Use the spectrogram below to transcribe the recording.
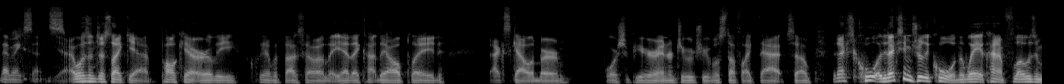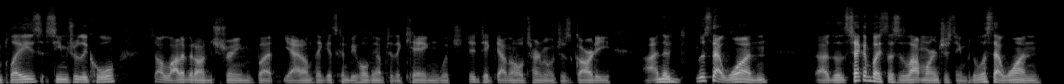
that makes sense. Yeah, it wasn't just like yeah, Palkia early, clean up with Baxcalibur. Yeah, they they all played Baxcalibur for superior energy retrieval stuff like that. So the next cool, the next seems really cool. The way it kind of flows and plays seems really cool. We saw a lot of it on stream, but yeah, I don't think it's going to be holding up to the king, which did take down the whole tournament, which is Guardy. Uh, and the list that won, uh, the second place list is a lot more interesting, but the list that won,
